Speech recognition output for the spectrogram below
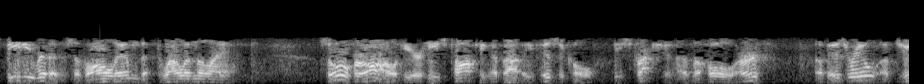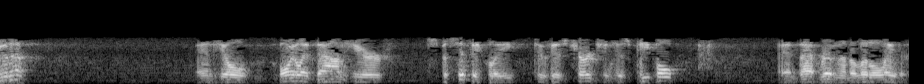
speedy riddance of all them that dwell in the land. So overall here, he's talking about a physical destruction of the whole earth, of Israel, of Judah, and he'll boil it down here specifically to his church and his people, and that remnant a little later.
